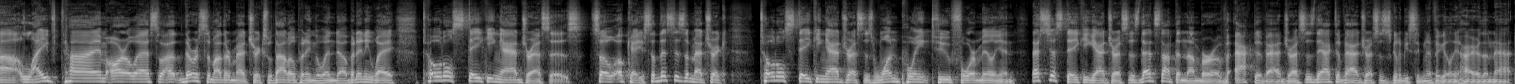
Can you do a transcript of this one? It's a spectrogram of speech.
uh, lifetime ROS. Uh, there were some other metrics without opening the window, but anyway, total staking addresses. So, okay, so this is a metric. Total staking addresses 1.24 million. That's just staking addresses. That's not the number of active addresses. The active address is going to be significantly higher than that.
